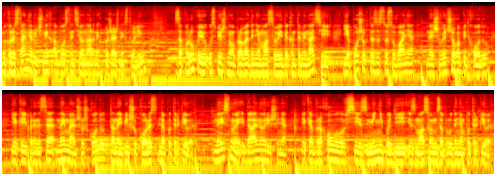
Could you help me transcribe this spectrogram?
використання ручних або станціонарних пожежних стволів. Запорукою успішного проведення масової деконтамінації є пошук та застосування найшвидшого підходу, який принесе найменшу шкоду та найбільшу користь для потерпілих. Не існує ідеального рішення, яке б враховувало всі змінні події із масовим забрудненням потерпілих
